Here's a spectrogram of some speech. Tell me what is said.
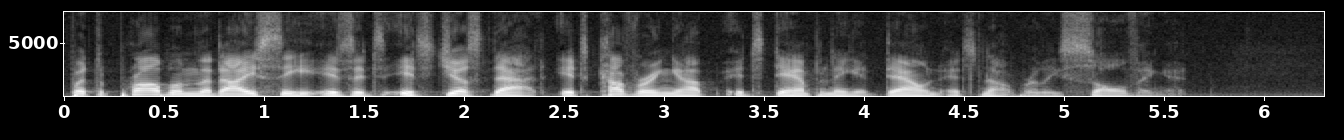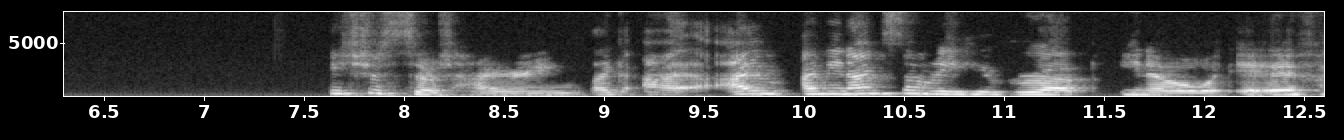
But the problem that I see is it's it's just that. It's covering up, it's dampening it down, it's not really solving it it's just so tiring. Like I, I'm, I mean, I'm somebody who grew up, you know, if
